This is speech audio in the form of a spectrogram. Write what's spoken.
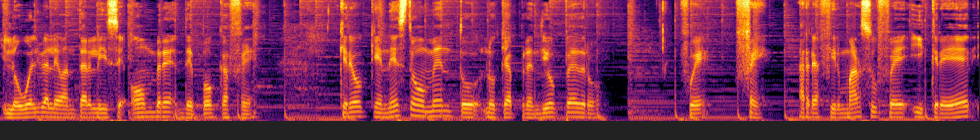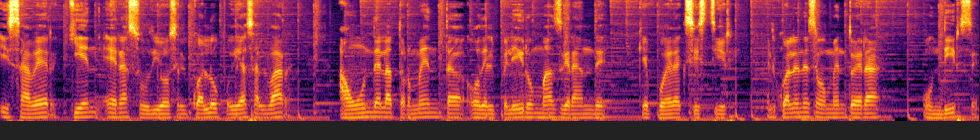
lo vuelve a levantar y le dice, hombre de poca fe. Creo que en este momento lo que aprendió Pedro fue fe a reafirmar su fe y creer y saber quién era su Dios, el cual lo podía salvar aún de la tormenta o del peligro más grande que pueda existir, el cual en ese momento era hundirse.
